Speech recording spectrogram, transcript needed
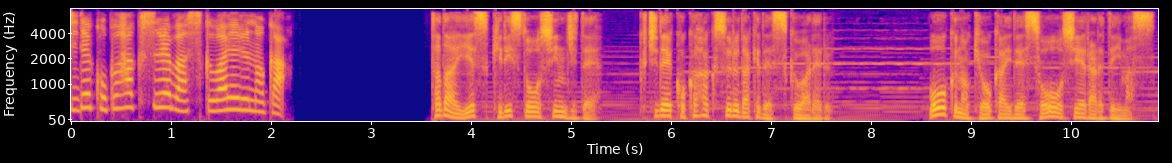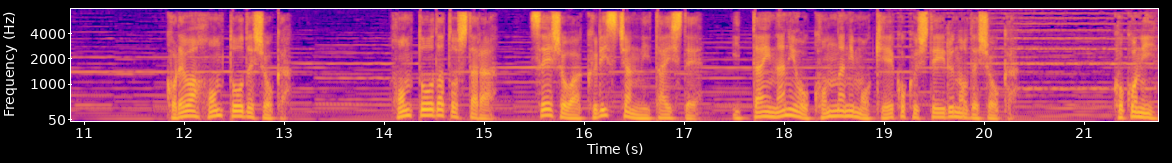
口で告白すれば救われるのか。ただイエス・キリストを信じて、口で告白するだけで救われる。多くの教会でそう教えられています。これは本当でしょうか？本当だとしたら、聖書はクリスチャンに対して一体何をこんなにも警告しているのでしょうか？ここに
